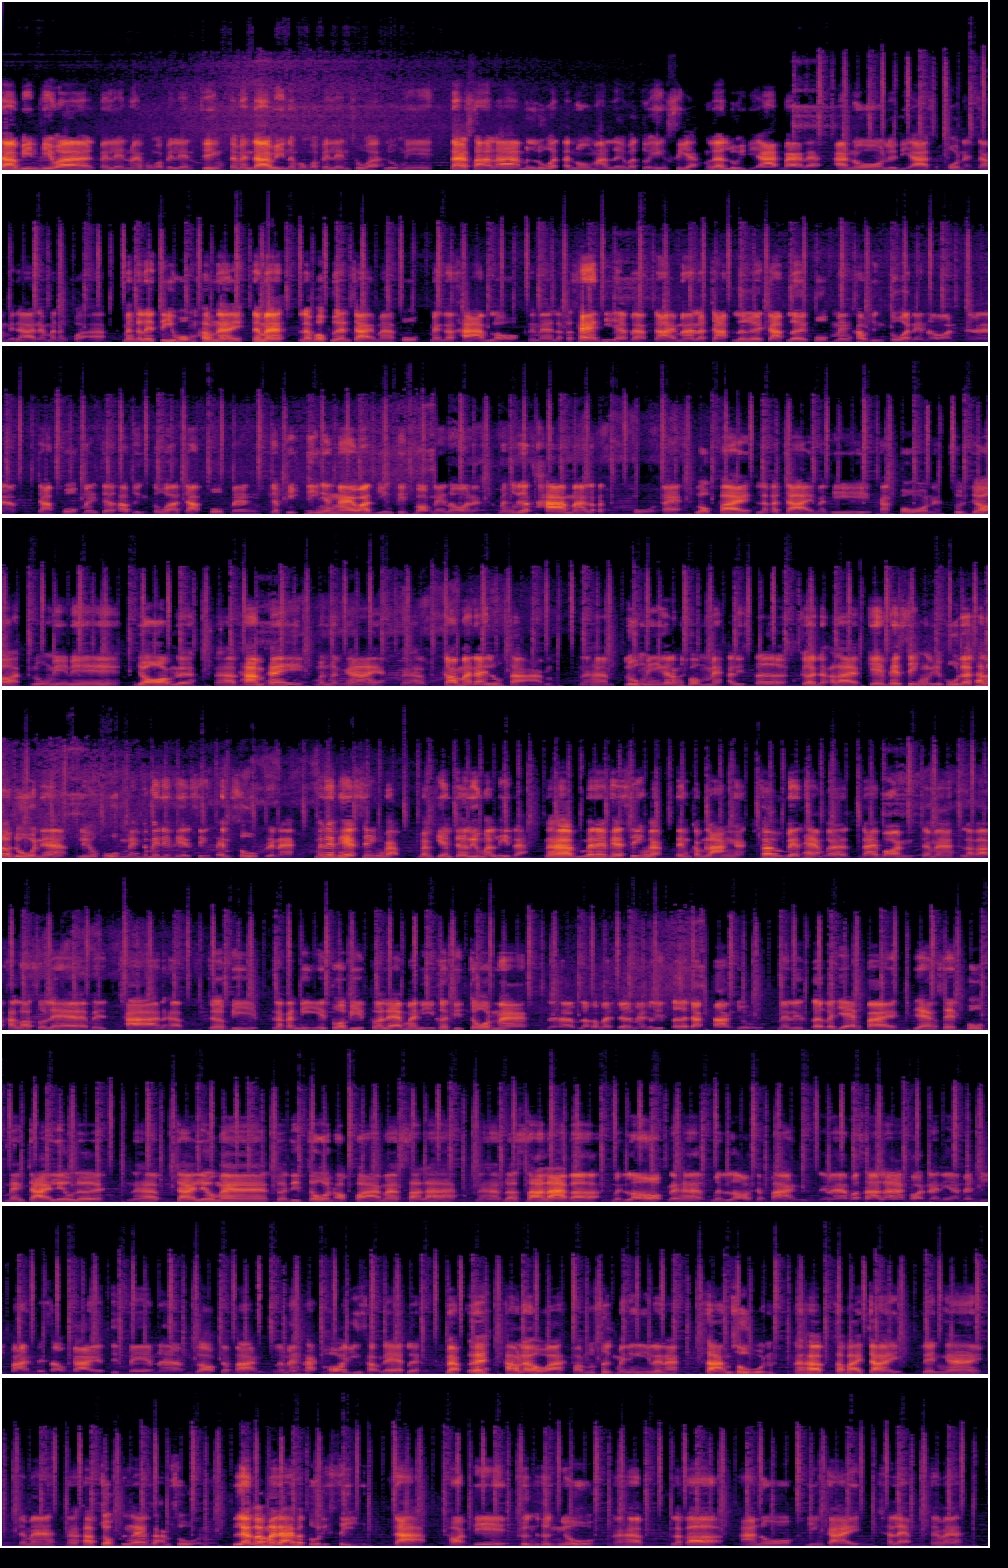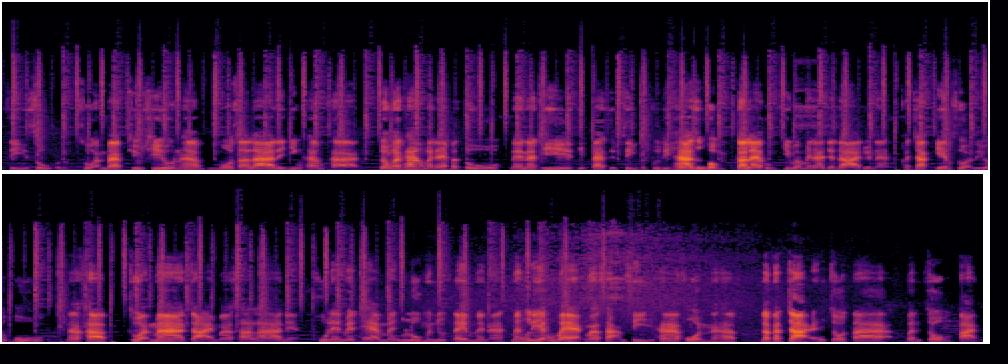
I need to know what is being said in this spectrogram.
ดาวินพี่ว่าไปเล่นไหมผมว่าไปเล่นจริง ถ้าเป็นดาวินนะผมว่าไปเล่นชัวร์ลูกนี้ แต่ซาร่ามันรู้อัตโนมัติเลยว่าตัวเองเสี่ยงแล้วหลุยดีอาร์ตมาแล้วอาโนหรือดีอาร์สักคนอะจำไม่ได้นะมาทางขวาแม่งก็เลยตีวงเข้าในใช่ไหมแล้วพอเพื่อนจ่ายมาปุ๊บแม่งก็ข้ามหลอกใช่ไหมแล้วก็แทนที่จะแบบจ่ายมาแล้วจับเลย จับเลยปุ๊บแม่งเข้าถึงตัวแน่นอนใช่ไหมจับปุ๊บแม่งเจอเข้าถึงตัวจับปุ๊บแม่งจะพลิกยิงยังไงวะยิงติดบล็อกแน่นอนอะแม่งเลือกข้ามมาแล้วก็โผแตะหลบไปแล้วก็จ่ายมาที่กักโปเนี่ยสุดยอดลูกนี้นี่ยอมเลยนะครับทำให้มันเหมือนง่ายอะนะครับก็มาได้ลูกสาม นะครับลูกนี้ก็ต้องชมแม็กอลิสเตอร์เกิดจากอะไรเกมเพสซิ่งของลิเวอร์พูลแล้วถ้าเราดูเนี้ยลิเวอร์พูลแม่งก็ไม่ได้เพสซิ่งเต็มสูบด้วยนะ ไม่ได้เพสซิ่งแบบแบบเกมเจอริวมาริดอะนะครับไม่ได้เพสซิ่งแบบเต็มกำลังอะก็เวสแฮมก็ได้บอลใช่ไหมแล้วก็คาร์ลอสโซแลไปช้านะครับเจอบีบแล้วก็หนีตัวบีบตัวแรกมาหนีเคอร์ติสโจนมานะครับแล้วก็มาเจอแม็กอลิสเตอร์ดักทางอยู่แม็กอลิสเตอร์ก็แย่งไป แย่งเสร็จปุ๊บแม่งจ่ายเร็วเลยนะครับจ่ายเร็วมาเคอร์ติสโจนออกขวามาซาร่านะครับแล้วซาร่าก็เหมือนหลอกนะครับเหมือนหลอกจะปั่นใช่ไหมเพราะซาร่าก่อนหน้านี้แม่งมีปั่นไปเสาไกลแล้วติดเฟมนะครับหลอกจะปั่นแล้วแม่งหักข้อยิงเสาแรกเลย แบบเอ้ยเข้าแล้วเหรอวะความรู้สึกไม่อย่างนี้เลยนะ3-0นะครับสบายใจเล่นง่ายใช่ไหมนะครับจบครึ่งแรก3-0แล้วก็มาได้ประตูที่ 4 จากช็อตที่ถึงถึงอยู่นะครับ แล้วก็อาโนยิงไกลฉลับใช่ไหม 4-0 สวนแบบชิวๆนะครับ โมซาร่าได้ยิงข้ามคาน จนกระทั่งมาได้ประตูในนาทีที่ 84 ประตูที่ 5 ซึ่งผมตอนแรกผมคิดว่าไม่น่าจะได้ด้วยนะ ก็จากเกมสวนลิเวอร์พูลนะครับ สวนมาจ่ายมาซาร่าเนี่ย ผู้เล่นเวทแฮมแม่งลุมมันอยู่เต็มเลยนะ แม่งเลี้ยงแหวกมา 3 4 5 คนนะครับ แล้วก็จ่ายให้โจต้าบรรจงปั่น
